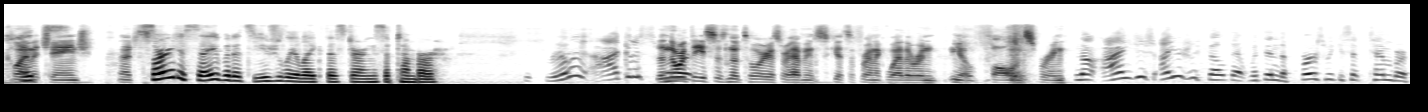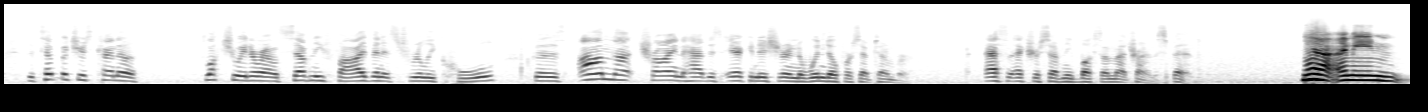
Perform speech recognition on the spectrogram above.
climate change. That's Sorry to say, but it's usually like this during September. Really? I could have the. Northeast is notorious for having schizophrenic weather in you know fall and spring. No, I just I usually felt that within the first week of September, the temperatures kind of fluctuate around 75 and it's really cool because I'm not trying to have this air conditioner in the window for September. That's an extra 70 bucks I'm not trying to spend. Yeah, I mean,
